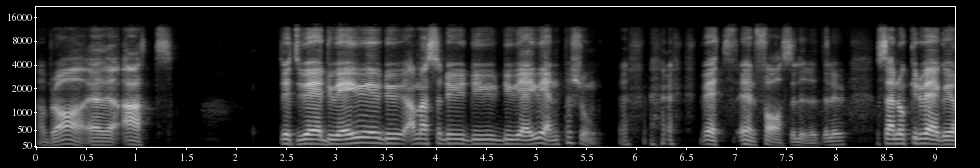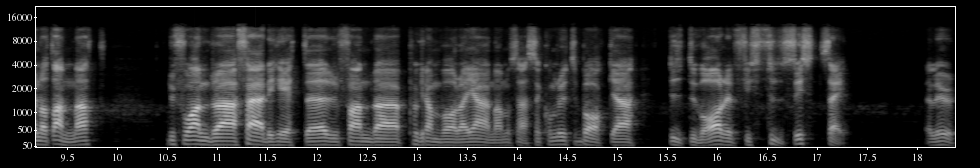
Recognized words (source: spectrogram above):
Ja, bra. Att... Vet, du, är, du är ju du, alltså, du, du, du är ju en person. vet, en fas i livet, eller hur? Sen åker du iväg och gör något annat. Du får andra färdigheter, du får andra programvara i hjärnan och så här. Sen kommer du tillbaka dit du var fysiskt, säg. Eller hur?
